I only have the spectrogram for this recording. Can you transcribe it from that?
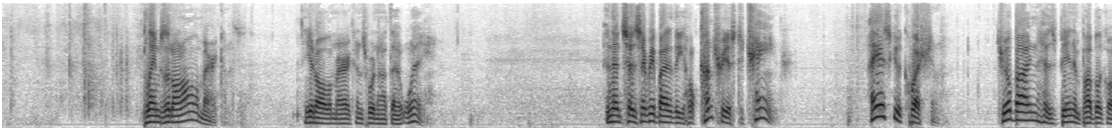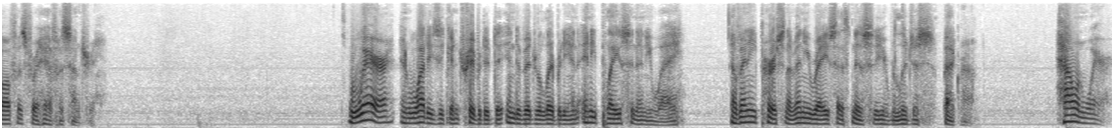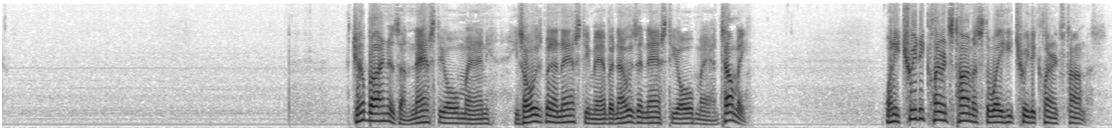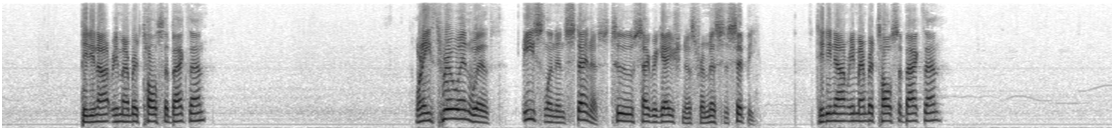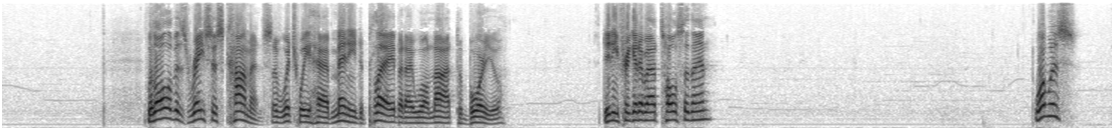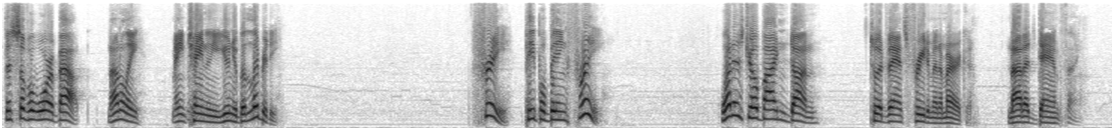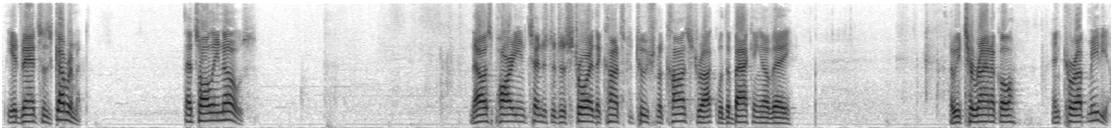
blames it on all Americans. Yet all Americans were not that way. And then says everybody, the whole country is to change. I ask you a question. Joe Biden has been in public office for half a century. Where and what has he contributed to individual liberty in any place, in any way, of any person of any race, ethnicity, or religious background? How and where? Joe Biden is a nasty old man. He's always been a nasty man, but now he's a nasty old man. Tell me, when he treated Clarence Thomas the way he treated Clarence Thomas. Did he not remember Tulsa back then? When he threw in with Eastland and Stennis, two segregationists from Mississippi, did he not remember Tulsa back then? With all of his racist comments, of which we have many to play, but I will not to bore you, did he forget about Tulsa then? What was the Civil War about? Not only maintaining the Union, but liberty. Free. People being free. What has Joe Biden done to advance freedom in America? Not a damn thing. He advances government. That's all he knows. Now his party intends to destroy the constitutional construct with the backing of a, of a tyrannical and corrupt media.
